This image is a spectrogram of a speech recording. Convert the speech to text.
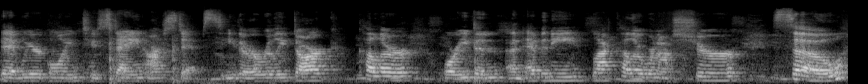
that we are going to stain our steps, either a really dark color or even an ebony black color, we're not sure. So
